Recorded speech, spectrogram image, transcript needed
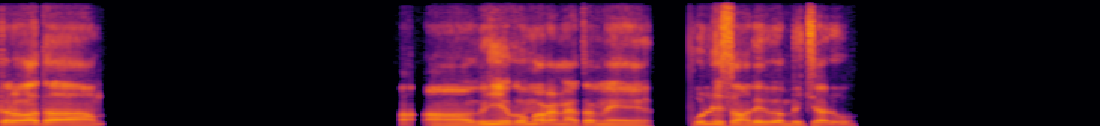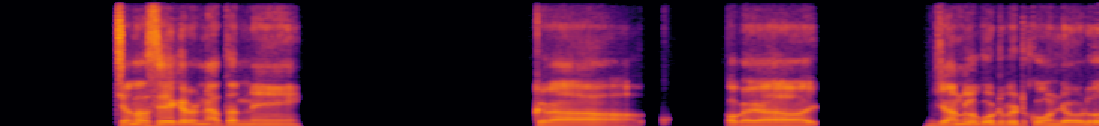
తర్వాత విజయకుమార్ అనే అతన్ని పూర్ణిస్వామి దగ్గర పంపించారు. చంద్రశేఖర్ అనే అతన్ని ఇక్కడ ఒక జనరల్ కొట్టు పెట్టుకో ఉండేవాడు.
